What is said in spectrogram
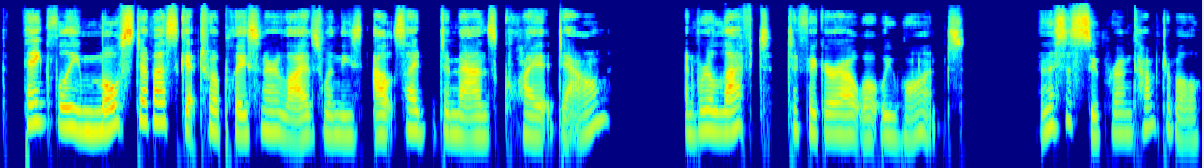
But thankfully, most of us get to a place in our lives when these outside demands quiet down and we're left to figure out what we want. And this is super uncomfortable.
